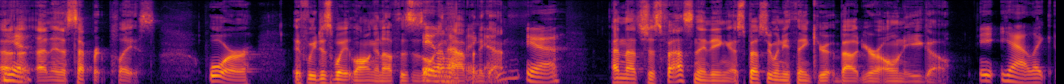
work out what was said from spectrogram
uh, Yeah. and in a separate place. Or if we just wait long enough, this is all It'll going to happen again. Yeah. And that's just fascinating, especially when you think you're about your own ego. Yeah. Like,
